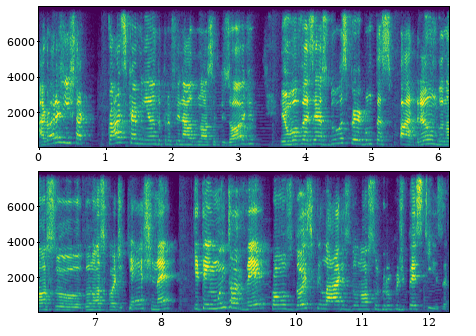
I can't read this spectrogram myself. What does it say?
agora a gente está quase caminhando para o final do nosso episódio. Eu vou fazer as duas perguntas padrão do nosso, do nosso podcast, né? Que tem muito a ver com os dois pilares do nosso grupo de pesquisa.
